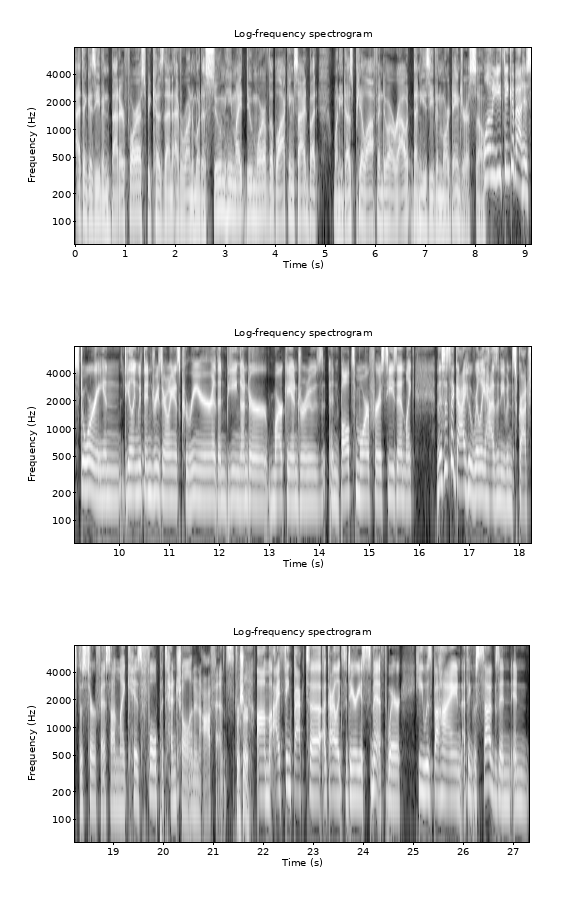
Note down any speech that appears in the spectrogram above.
I think is even better for us because then everyone would assume he might do more of the blocking side. But when he does peel off into a route, then he's even more dangerous. So, well, when you think about his story and dealing with injuries early in his career, and then being under Mark Andrews in Baltimore for a season, like this is a guy who really hasn't even scratched the surface on like his full potential in an offense. For sure. Um, I think back to a guy like Za'Darius Smith, where he was behind, I think it was Suggs in, in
